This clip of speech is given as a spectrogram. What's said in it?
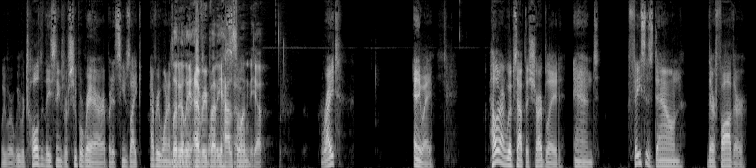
We were we were told that these things were super rare, but it seems like everyone in Literally Mother has everybody one, has so- one. Yep. right? Anyway, Helaran whips out the shard blade and faces down their father,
